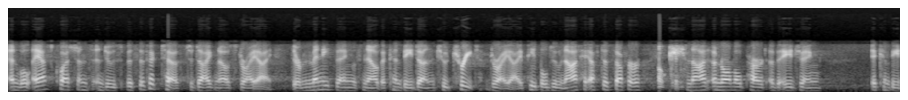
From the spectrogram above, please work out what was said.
and will ask questions and do specific tests to diagnose dry eye. There are many things now that can be done to treat dry eye. People do not have to suffer. It's not a normal part of aging. It can be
